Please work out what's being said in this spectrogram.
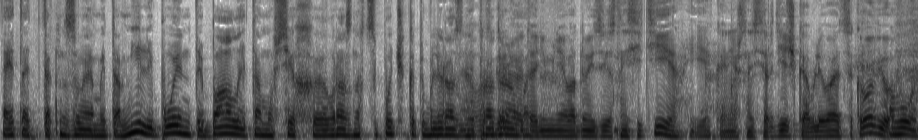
Это так называемые там мили, поинты, баллы, там у всех у разных цепочек это были разные вот программы. Они меня в одной известной сети, и, конечно, сердечко обливается кровью. Вот,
